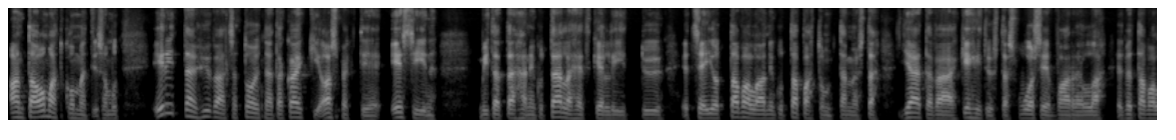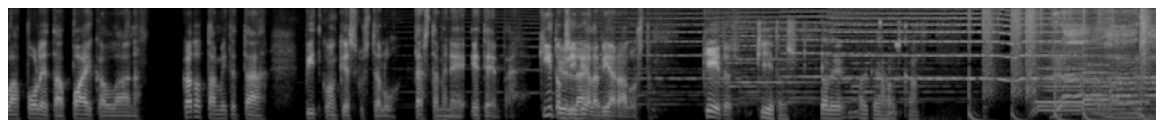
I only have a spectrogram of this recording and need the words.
antaa omat kommenttinsa, mutta erittäin hyvä, että sä toit näitä kaikki aspekteja esiin, mitä tähän niin kuin tällä hetkellä liittyy, että se ei ole tavallaan niin kuin tapahtunut tämmöistä jäätävää kehitystä tässä vuosien varrella, että me tavallaan poljetaan paikallaan. Katsotaan, miten tämä Bitcoin-keskustelu tästä menee eteenpäin. Kiitoksia Kyllä. vielä vierailusta. Kiitos. Kiitos. Se oli oikein hauskaa. Rauha.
